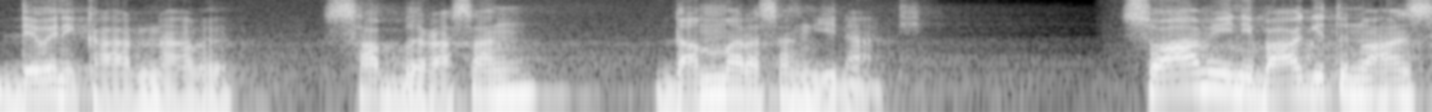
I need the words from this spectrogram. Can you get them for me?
දෙවනි කාරණාව සබ්බ රසං දම්ම රසංගිනාති. ස්වාමීනි භාගිතුන් වහන්ස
